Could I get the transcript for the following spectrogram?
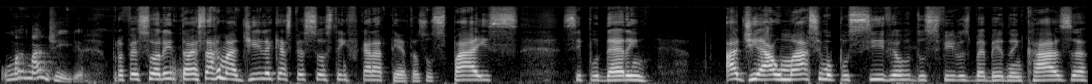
uma armadilha. Professora, então, essa armadilha que as pessoas têm que ficar atentas, os pais, se puderem adiar o máximo possível dos filhos bebendo em casa.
